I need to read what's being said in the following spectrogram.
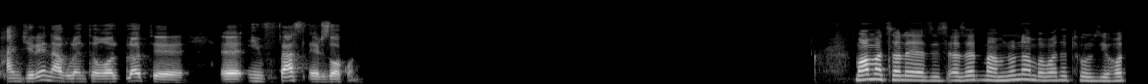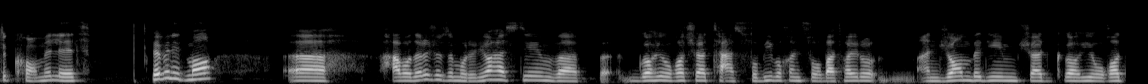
پنجره نقل و انتقالات این فصل ارضا کنه؟ محمد صالح عزیز ازت ممنونم بابت توضیحات کاملت. ببینید ما هوادار جوز مورینیو هستیم و گاهی اوقات شاید تعصبی بخوایم صحبتهایی رو انجام بدیم. شاید گاهی اوقات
